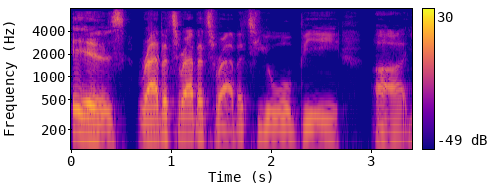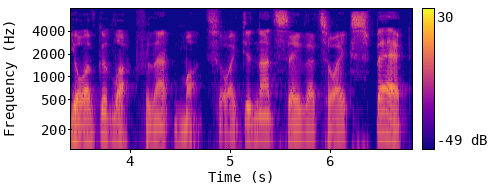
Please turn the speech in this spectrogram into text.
is rabbits, rabbits, rabbits, you will be uh, you'll have good luck for that month. So I did not say that. So I expect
